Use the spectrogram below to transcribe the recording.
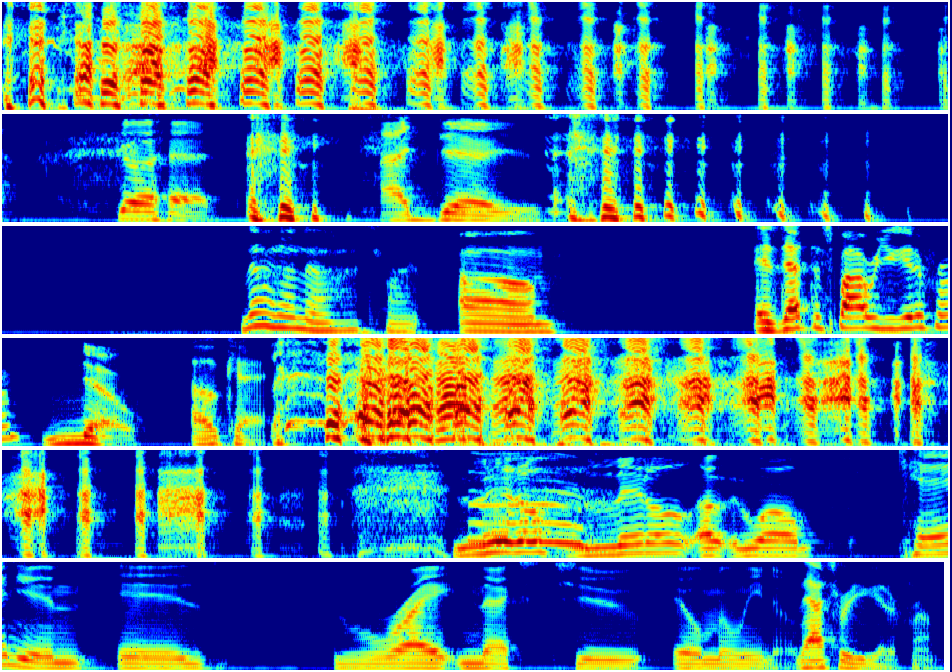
Go ahead. I dare you. no, no, no. It's fine. Um, is that the spot where you get it from? No. Okay. little, little. Uh, well, Canyon is right next to Il Molino. That's where you get it from.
